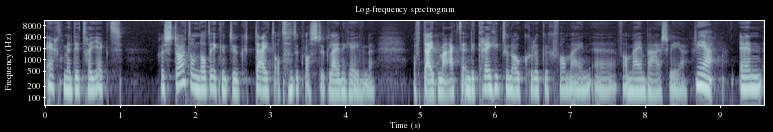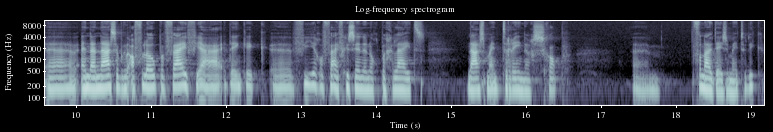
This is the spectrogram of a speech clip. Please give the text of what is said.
echt met dit traject gestart, omdat ik natuurlijk tijd had. Ik was natuurlijk leidinggevende of tijd maakte. En die kreeg ik toen ook gelukkig van mijn, van mijn baas weer. Ja. En, uh, en daarnaast heb ik de afgelopen vijf jaar, denk ik, uh, vier of vijf gezinnen nog begeleid. Naast mijn trainerschap. Um, vanuit deze methodiek.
